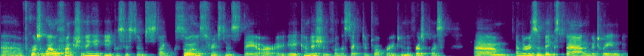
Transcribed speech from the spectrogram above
uh, of course, well-functioning ecosystems like soils, for instance, they are a, condition for the sector to operate in the first place. Um, and there is a big span between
